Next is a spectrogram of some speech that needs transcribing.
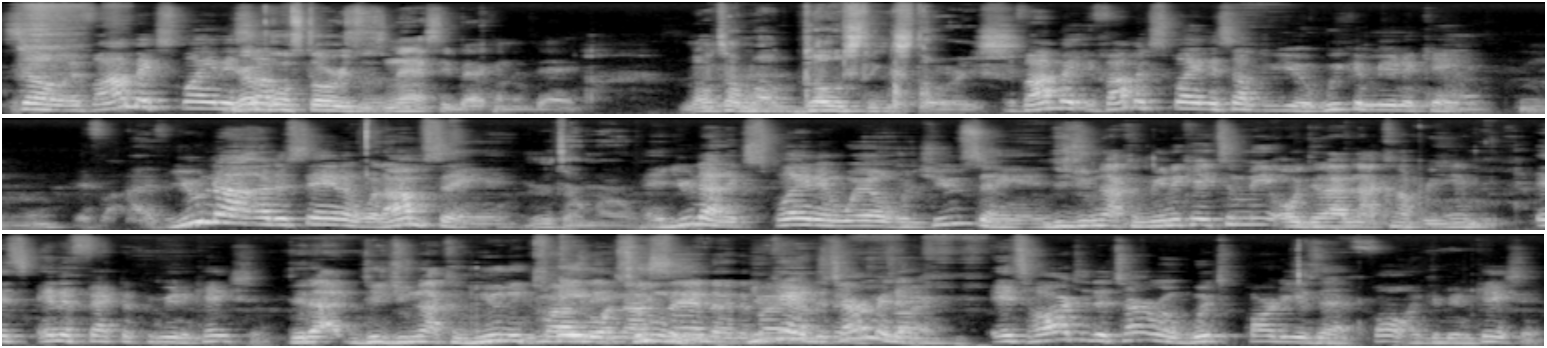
So if I'm explaining Your something, ghost stories was nasty back in the day. I'm talking about ghosting stories. if I'm if I'm explaining something to you, if we communicating, Mm-hmm. if, if you're not understanding what I'm saying You're talking about. and you're not explaining well what you're saying, Did you not communicate to me, or did I not comprehend it? it's ineffective communication. Did I? Did you not communicate might as well it to say me? You can't determine that. It's hard to determine which party is at fault in communication.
